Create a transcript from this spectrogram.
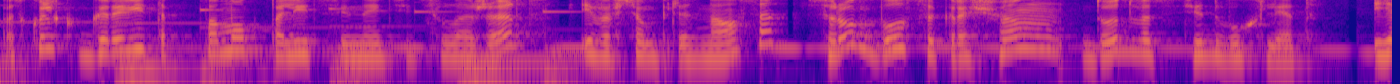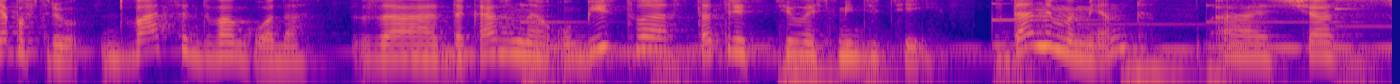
Поскольку Горовита помог полиции найти тела жертв и во всем признался, срок был сокращен до 22 лет. Я повторю, 22 года за доказанное убийство 138 детей. В данный момент, а, сейчас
